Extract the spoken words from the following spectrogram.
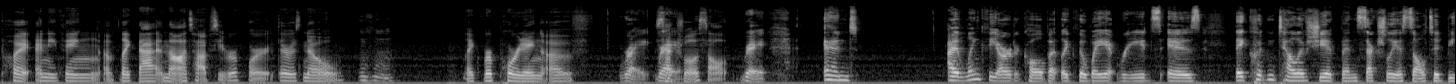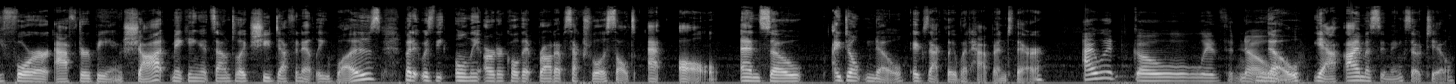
put anything of like that in the autopsy report. There was no mm-hmm. like reporting of right, right. sexual assault. Right. And I link the article, but like the way it reads is they couldn't tell if she had been sexually assaulted before or after being shot, making it sound like she definitely was, but it was the only article that brought up sexual assault at all. And so I don't know exactly what happened there. I would go with no. No. Yeah, I'm assuming so too.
